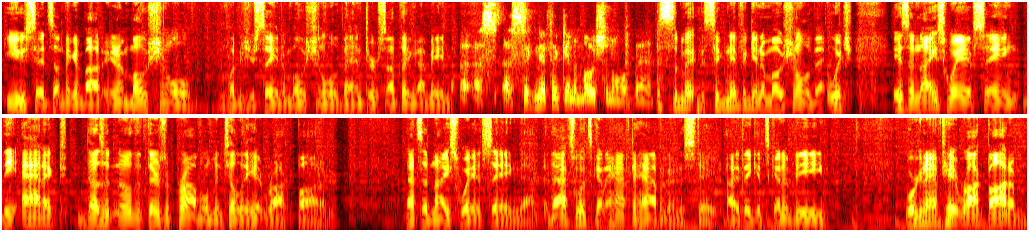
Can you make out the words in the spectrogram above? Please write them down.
you said something about an emotional. What did you say? An emotional event or something? I mean, A, a- a significant emotional event. a significant emotional event, which is a nice way of saying the addict doesn't know that there's a problem until they hit rock bottom. That's a nice way of saying that. That's what's going to have to happen in the state. I think it's going to be we're going to have to hit rock bottom.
